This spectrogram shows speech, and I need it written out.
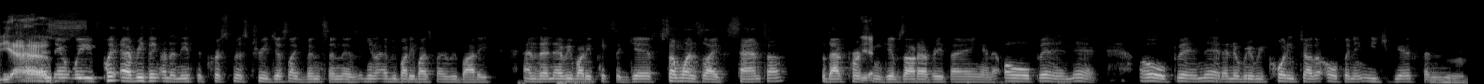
Yes. and then we put everything underneath the Christmas tree, just like Vincent is. You know, everybody buys for everybody, and then everybody picks a gift. Someone's like Santa, so that person gives out everything and open it, open it, and then we record each other opening each gift and Mhm.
